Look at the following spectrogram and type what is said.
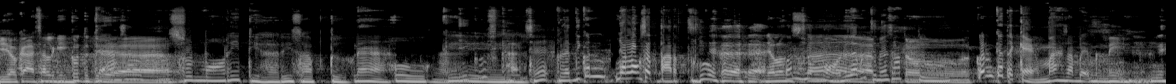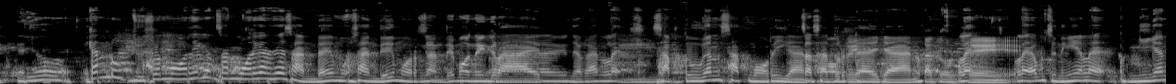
Iya, gak asal ikut itu Gak ya. asal. Sun Mori di hari Sabtu. Nah, Oke. Iku gak cek. Berarti kan nyolong start. Nyolong kan semua tapi dina Sabtu. Kan kata kemah sampai meneh. Yo, kan lucu San Mori kan San Mori kan saya Sunday Sunday morning. Sunday morning Right, ya kan lek Sabtu kan Sat Mori kan, Sat Mori. Saturday kan. Lek lek apa jenenge lek bengi kan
